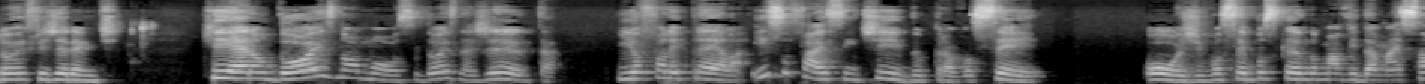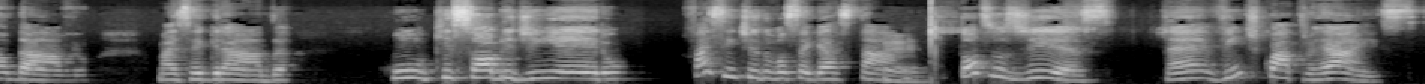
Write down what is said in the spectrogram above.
do refrigerante, que eram dois no almoço, dois na janta, e eu falei para ela: Isso faz sentido para você hoje? Você buscando uma vida mais saudável, mais regrada, com que sobre dinheiro. Faz sentido você gastar é. todos os dias, né, 24 reais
